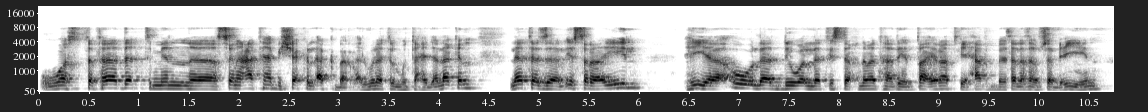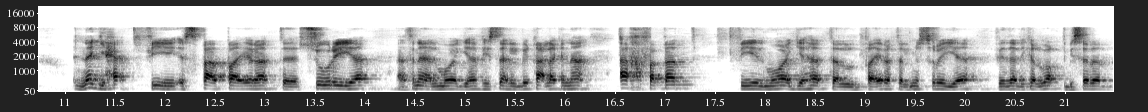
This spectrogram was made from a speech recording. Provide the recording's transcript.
واستفادت من صناعتها بشكل أكبر الولايات المتحدة. لكن لا تزال إسرائيل هي أولى الدول التي استخدمت هذه الطائرات في حرب 73 نجحت في إسقاط طائرات سوريا أثناء المواجهة في سهل البقاع لكنها أخفقت في المواجهه الطائرات المصرية في ذلك الوقت بسبب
